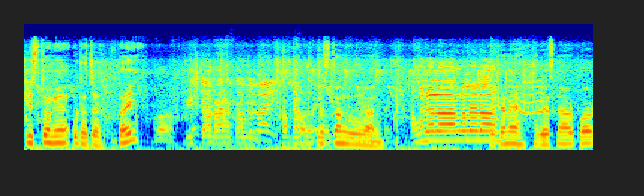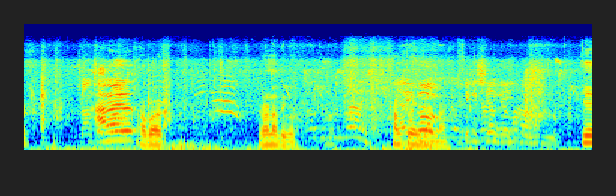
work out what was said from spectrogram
কিস্তনে উঠা যায় তাই? এখানে রেস্ট নেওয়ার পর আবার রওনা দিব। থামতো না। কে?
